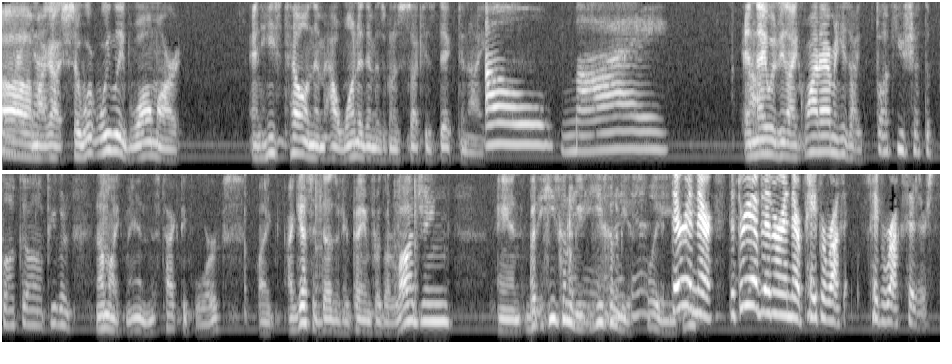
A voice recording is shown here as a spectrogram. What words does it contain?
"Oh my gosh!" So we we leave Walmart, and he's telling them how one of them is going to suck his dick tonight, Oh my. And they would be like, "Whatever." And he's like, "Fuck you! Shut the fuck up!" You going and I'm like, "Man, this tactic works. Like, I guess it does if you're paying for their lodging." And but he's gonna I be mean, he's gonna I be guess. asleep. They're in there. The three of them are in their paper rock paper rock scissors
